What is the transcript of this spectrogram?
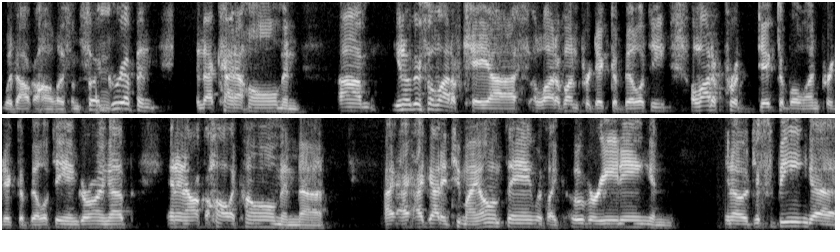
with alcoholism. So I mm. grew up in, in that kind of home, and um, you know, there's a lot of chaos, a lot of unpredictability, a lot of predictable unpredictability in growing up in an alcoholic home. And uh, I, I, got into my own thing with like overeating and you know just being uh,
